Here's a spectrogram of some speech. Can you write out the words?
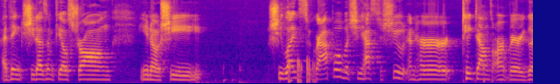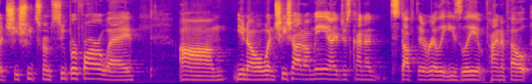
I think she doesn't feel strong. You know, she she likes to grapple, but she has to shoot, and her takedowns aren't very good. She shoots from super far away. Um, you know, when she shot on me, I just kind of stuffed it really easily. It kind of felt,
